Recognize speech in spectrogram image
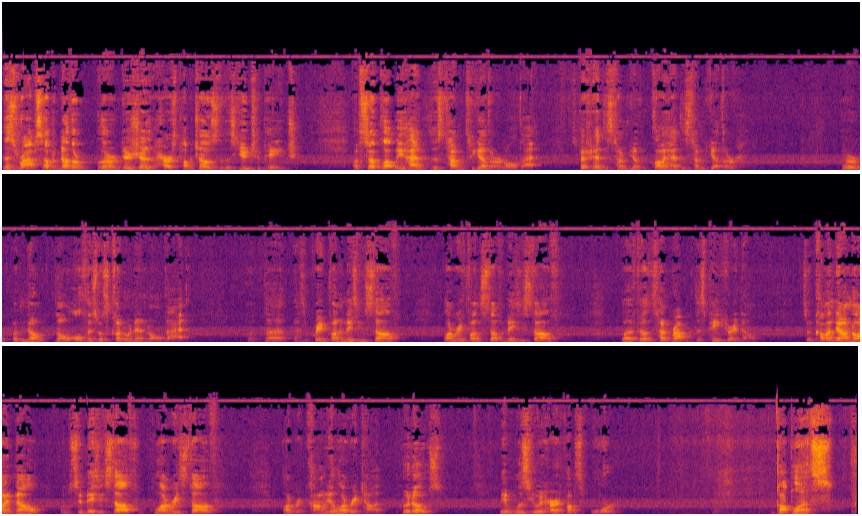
this wraps up another, edition of the Harris Puppet Shows to this YouTube page. I'm so glad we had this time together and all that. Especially had this time together. Glad we had this time together. There, but no, no, all things was cut coming in and all that. But, uh, has great fun, amazing stuff. A lot of great fun stuff, amazing stuff. But I feel it's time to wrap up this page right now. So come on down right now. We'll see amazing stuff, a lot of great stuff, lot of great comedy, a lot of great talent. Who knows? Maybe we'll see you at Harris Puppets 4. God bless.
